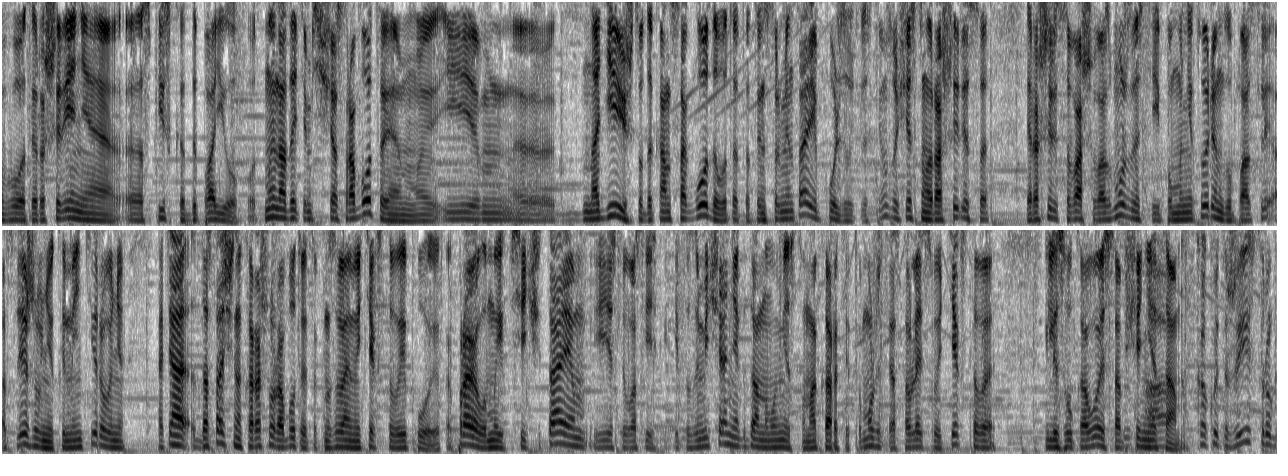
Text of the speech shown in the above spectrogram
вот, и расширение э, списка депоев. Вот мы над этим сейчас работаем, и э, надеюсь, что до конца года вот этот инструментарий пользовательский, он существенно расширится, и расширятся ваши возможности и по мониторингу, по отслеживанию, комментированию. Хотя достаточно хорошо работают так называемые текстовые пои. Как правило, мы их все читаем, и если у вас есть какие-то замечания к данному месту на карте, то можете оставлять свое текстовое или звуковое сообщение А там. Какой-то же есть срок,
